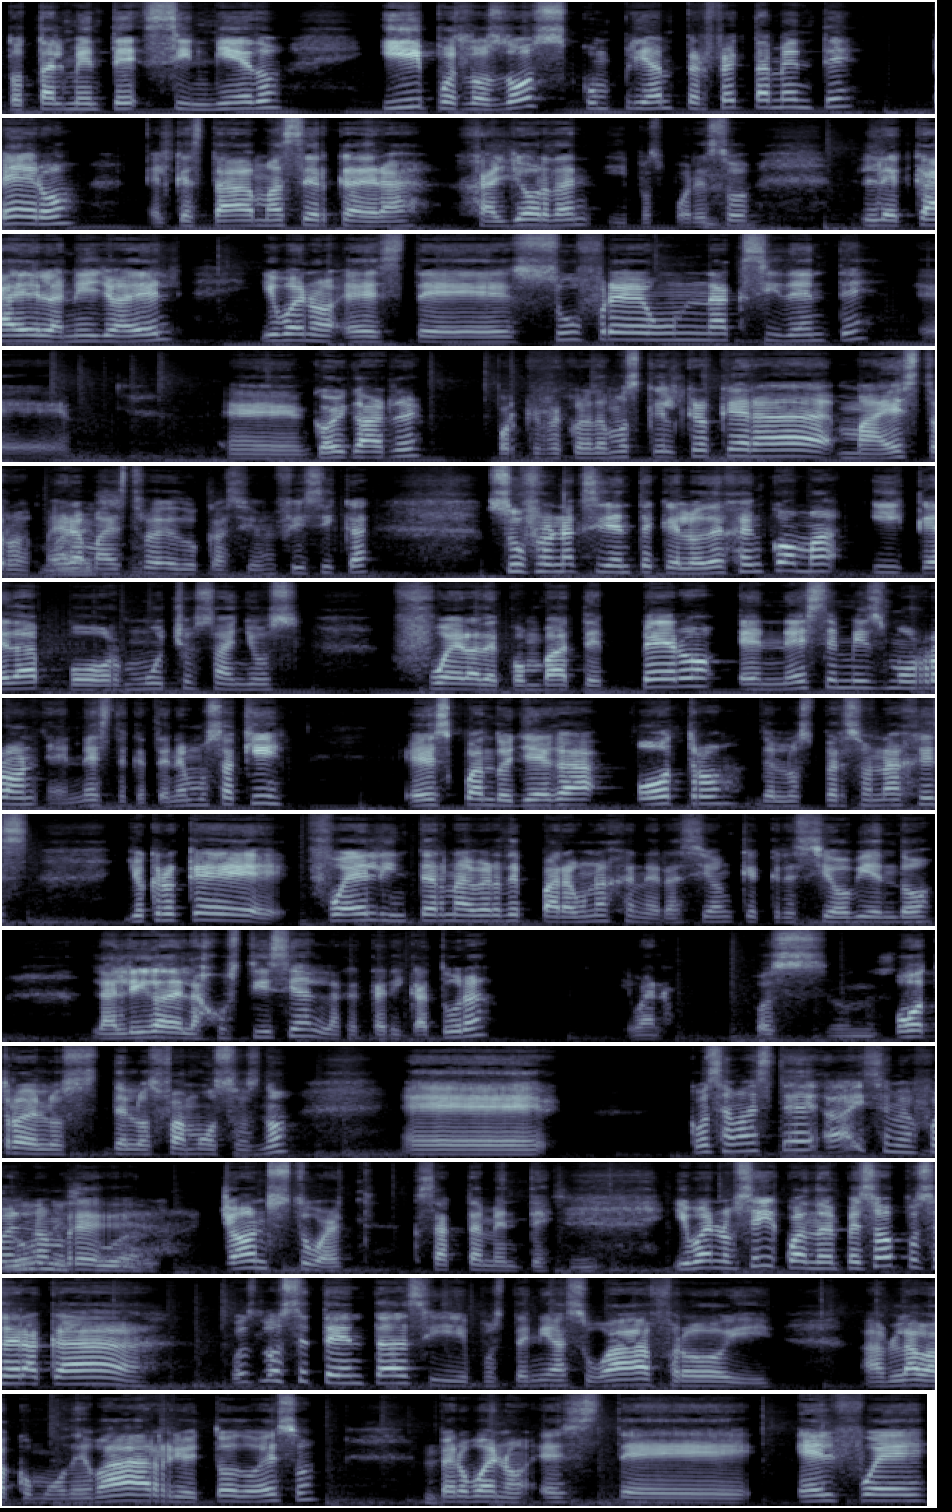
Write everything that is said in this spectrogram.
totalmente sin miedo. Y pues los dos cumplían perfectamente, pero el que estaba más cerca era Hal Jordan y pues por eso le cae el anillo a él. Y bueno, este sufre un accidente, eh, eh Gardner, porque recordemos que él creo que era maestro, maestro, era maestro de educación física. Sufre un accidente que lo deja en coma y queda por muchos años fuera de combate. Pero en ese mismo ron, en este que tenemos aquí, es cuando llega otro de los personajes. Yo creo que fue linterna verde para una generación que creció viendo la Liga de la Justicia, la caricatura. Y bueno, pues otro de los, de los famosos, ¿no? Eh, ¿Cómo se llama este? Ay, se me fue el nombre. John Stewart, exactamente. Y bueno, sí, cuando empezó, pues era acá, pues los setentas y pues tenía su afro y hablaba como de barrio y todo eso. Pero bueno, este, él fue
